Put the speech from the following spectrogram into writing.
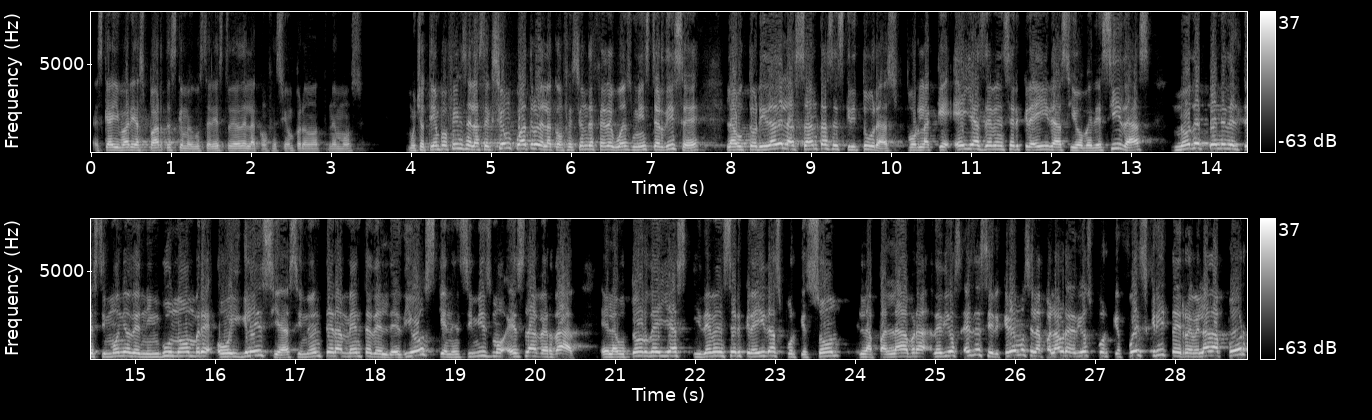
es que hay varias partes que me gustaría estudiar de la confesión, pero no tenemos mucho tiempo. Fíjense, la sección 4 de la Confesión de Fe de Westminster dice, la autoridad de las santas escrituras por la que ellas deben ser creídas y obedecidas no depende del testimonio de ningún hombre o iglesia, sino enteramente del de Dios, quien en sí mismo es la verdad, el autor de ellas, y deben ser creídas porque son la palabra de Dios. Es decir, creemos en la palabra de Dios porque fue escrita y revelada por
